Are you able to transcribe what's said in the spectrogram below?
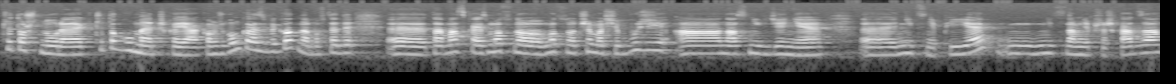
czy to sznurek, czy to gumeczkę jakąś. Gumka jest wygodna, bo wtedy e, ta maska jest mocno, mocno trzyma się buzi, a nas nigdzie nie, e, nic nie pije, nic nam nie przeszkadza.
